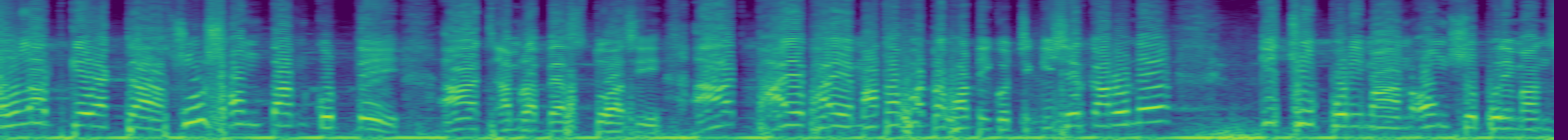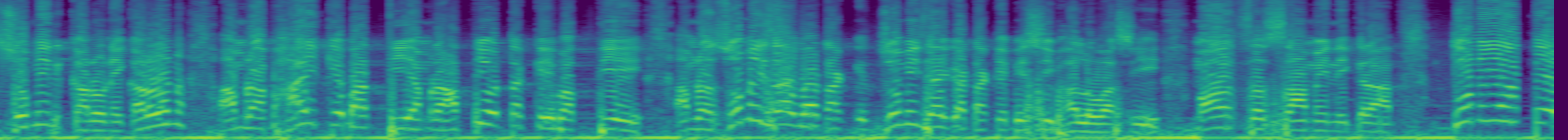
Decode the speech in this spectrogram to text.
আওলাদকে একটা সুসন্তান করতে আজ আমরা ব্যস্ত আছি। আজ ভাইয়ে ভাইয়ে মাথা ফাটাফাটি করছি। কিসের কারণে? কিছু পরিমাণ, অংশ পরিমাণ জমির কারণে। কারণ আমরা ভাইকে বাদ দিয়ে, আমরা আত্মীয়টাকে বাদ দিয়ে, আমরা জমি জায়গাটাকে জমি জায়গাটাকে বেশি ভালোবাসি। ইকরাম দুনিয়াতে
